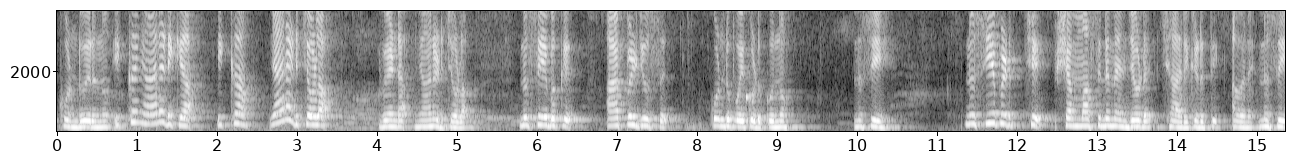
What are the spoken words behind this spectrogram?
കൊണ്ടുവരുന്നു. ഇക്ക ഞാനടിക്ക ഇക്ക ഞാനടിച്ചോളാം വേണ്ട ഞാനടിച്ചോളാം നുസീബക്ക് ആപ്പിൾ ജ്യൂസ് കൊണ്ടുപോയി കൊടുക്കുന്നു. നുസീ നുസിയെ പിടിച്ച് ഷമ്മാസിന്റെ നെഞ്ചോട് ചാരിക്കെടുത്തി അവന്. നുസി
